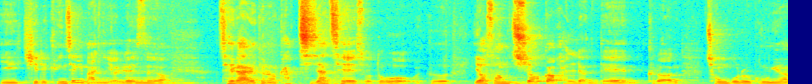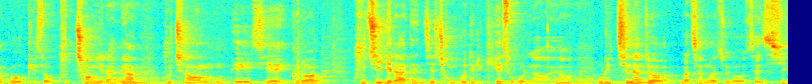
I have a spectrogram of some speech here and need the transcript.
이 길이 굉장히 많이 열려 있어요. 음. 제가 알기로는 각 지자체에서도 그 여성 취업과 관련된 그런 정보를 공유하고 계속 구청이라면 구청 홈페이지에 그런 구직이라든지 정보들이 계속 올라와요. 우리 지난주와 마찬가지로 센스 씨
